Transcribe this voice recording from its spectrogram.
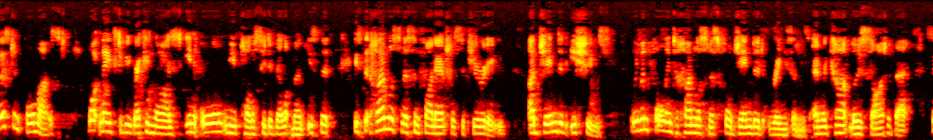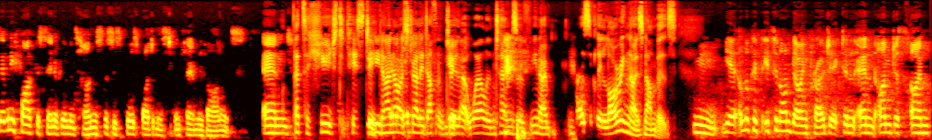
first and foremost, what needs to be recognised in all new policy development is that, is that homelessness and financial security are gendered issues. Women fall into homelessness for gendered reasons, and we can't lose sight of that. 75% of women's homelessness is caused by domestic and family violence. And that's a huge statistic. And I know Australia doesn't do that well in terms of, you know, basically lowering those numbers. Mm, yeah, look, it's, it's an ongoing project, and, and I'm just, I'm,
